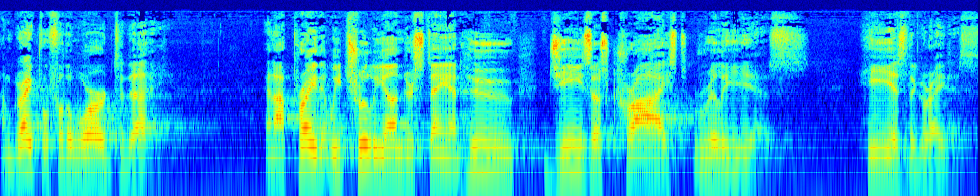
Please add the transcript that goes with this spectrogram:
I'm grateful for the word today. And I pray that we truly understand who Jesus Christ really is. He is the greatest.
